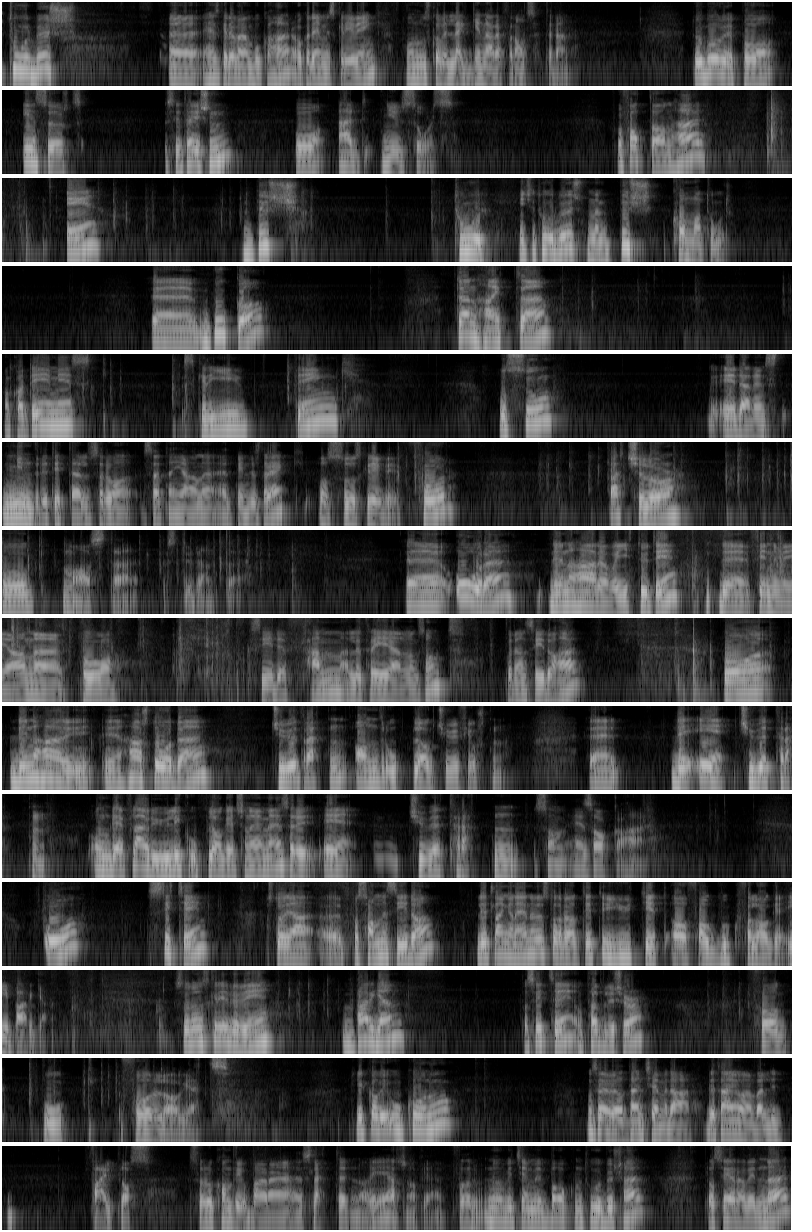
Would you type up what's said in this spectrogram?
Tor Busch har skrevet denne boka her, 'Akademisk skriving', og nå skal vi legge inn en referanse til den. Da går vi på insert citation og add new source. Forfatteren her er Bush Tor. Ikke Tor Bush, men Bush, komma Tor. Eh, boka den heter Akademisk skriving. Og så er det en mindre tittel, så da setter en gjerne et bindestrek. Og så skriver vi 'for bachelor og masterstudenter'. Eh, året denne her var gitt ut i, det finner vi gjerne på side fem eller tre eller noe sånt. På den sida her. Og denne her, eh, her står det 2013, andre opplag 2014. Eh, det er 2013. Om det er flere ulike opplag, er ikke nøye med, så det er 2013 som er saka her. Og City står jeg eh, på samme side. Litt lenger nede står det at dette er utgitt av Fagbokforlaget i Bergen. Så da skriver vi Bergen på City og Publisher Fagbokforlaget. Klikker vi OK nå, så ser vi at den kommer der. Dette er jo en veldig feil plass. Så da kan vi jo bare slette den. og det gjør ikke noe. For når vi kommer bakom Tor Busch her, plasserer vi den der.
